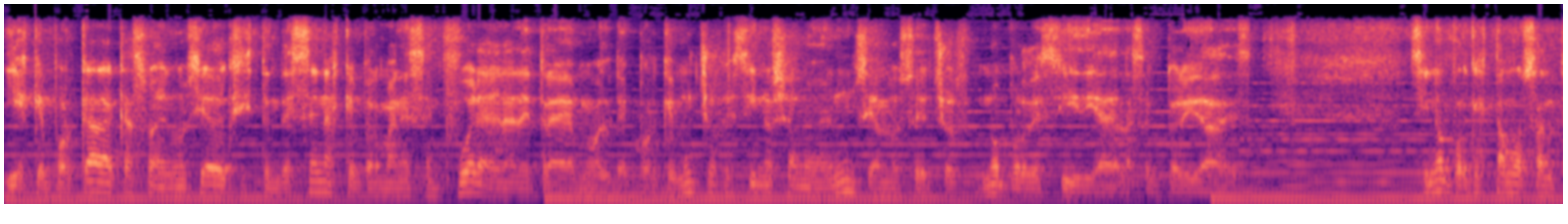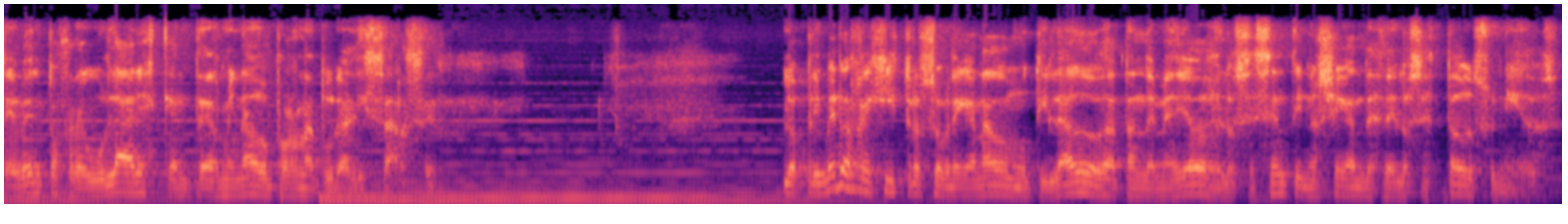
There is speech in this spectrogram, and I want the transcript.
y es que por cada caso denunciado existen decenas que permanecen fuera de la letra de molde, porque muchos vecinos ya no denuncian los hechos, no por desidia de las autoridades, sino porque estamos ante eventos regulares que han terminado por naturalizarse. Los primeros registros sobre ganado mutilado datan de mediados de los 60 y nos llegan desde los Estados Unidos.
